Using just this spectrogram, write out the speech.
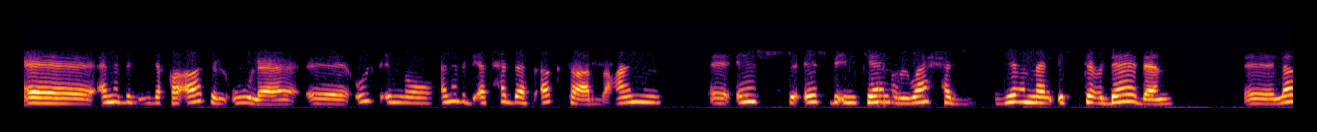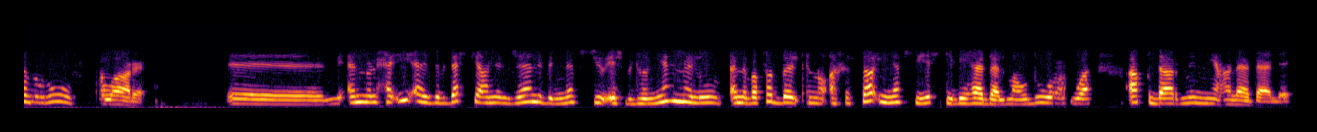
آه، أنا باللقاءات الأولى قلت إنه أنا بدي أتحدث أكثر عن إيش إيش بإمكانه الواحد يعمل استعدادا آه، لظروف طوارئ. آه، لأنه الحقيقة إذا بدي أحكي عن الجانب النفسي وإيش بدهم يعملوا أنا بفضل إنه أخصائي نفسي يحكي بهذا الموضوع وأقدر مني على ذلك.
